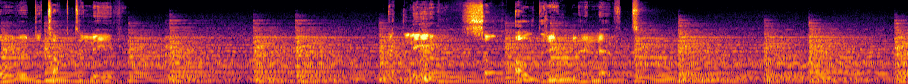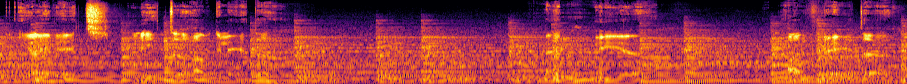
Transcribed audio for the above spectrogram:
over det tapte liv. Et liv som aldri ble levd. Jeg vet lite av glede. Men mye av vrede.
